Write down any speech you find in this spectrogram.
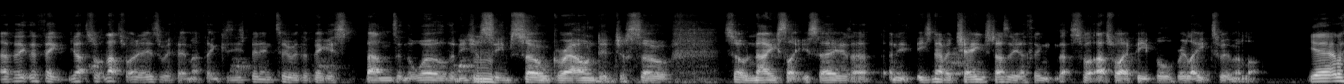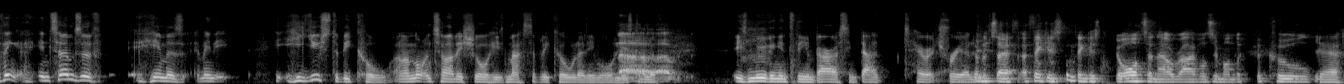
I think the thing that's what that's what it is with him. I think because he's been in two of the biggest bands in the world, and he just Mm. seems so grounded, just so so nice, like you say. And he, he's never changed, has he? I think that's what that's why people relate to him a lot. Yeah, and I think in terms of him as, I mean, he, he used to be cool, and I'm not entirely sure he's massively cool anymore. No, he's kind of I- he's moving into the embarrassing dad territory. a I'm gonna little. say, I think his I think his daughter now rivals him on the, the cool Yeah. um,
